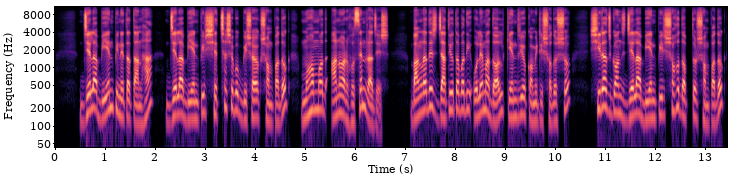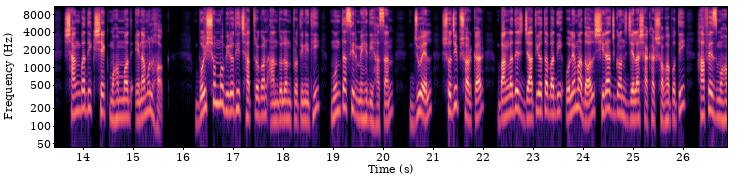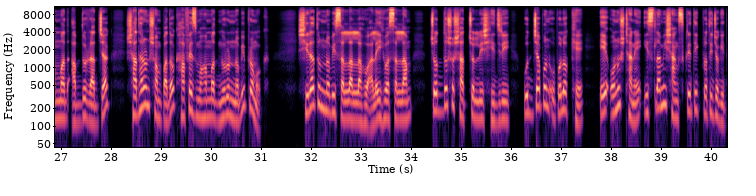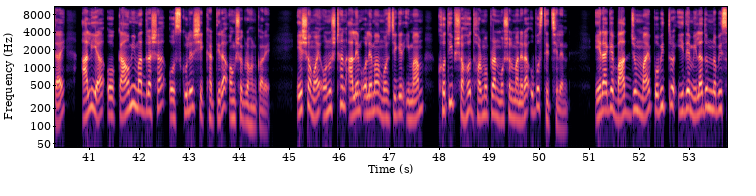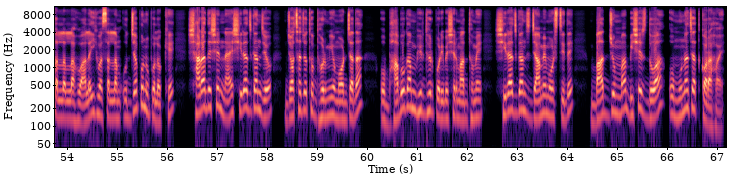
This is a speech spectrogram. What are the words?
জেলা বিএনপি নেতা তানহা, জেলা বিএনপির স্বেচ্ছাসেবক বিষয়ক সম্পাদক মোহাম্মদ আনোয়ার হোসেন রাজেশ। বাংলাদেশ জাতীয়তাবাদী ওলেমা দল কেন্দ্রীয় কমিটির সদস্য, সিরাজগঞ্জ জেলা বিএনপির সহদপ্তর সম্পাদক সাংবাদিক শেখ মোহাম্মদ এনামুল হক, বৈষম্য বিরোধী ছাত্রগণ আন্দোলন প্রতিনিধি মুন্তাসির মেহেদি হাসান, জুয়েল, সজীব সরকার, বাংলাদেশ জাতীয়তাবাদী ওলেমা দল সিরাজগঞ্জ জেলা শাখার সভাপতি হাফেজ মোহাম্মদ আব্দুর রাজ্জাক, সাধারণ সম্পাদক হাফেজ মোহাম্মদ নুরুন্নবী প্রমুখ। সিরাতুন্নবী সাল্লাল্লাহু আলাইহাসাল্লাম চোদ্দশো সাতচল্লিশ হিজরি উদযাপন উপলক্ষে এ অনুষ্ঠানে ইসলামী সাংস্কৃতিক প্রতিযোগিতায় আলিয়া ও কাওমি মাদ্রাসা ও স্কুলের শিক্ষার্থীরা অংশগ্রহণ করে। এ সময় অনুষ্ঠান আলেম ওলেমা মসজিদের ইমাম খতিবসহ ধর্মপ্রাণ মুসলমানেরা উপস্থিত ছিলেন। এর আগে বাদ জুম্মায় পবিত্র ঈদে মিলাদুন্নবী সাল্লাল্লাহু আলাইহাসাল্লাম উদযাপন উপলক্ষে সারা দেশের ন্যায় সিরাজগঞ্জেও যথাযথ ধর্মীয় মর্যাদা ও ভাবগাম্ভীর্যর পরিবেশের মাধ্যমে সিরাজগঞ্জ জামে মসজিদে বাদ জুম্মা বিশেষ দোয়া ও মুনাজাত করা হয়।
